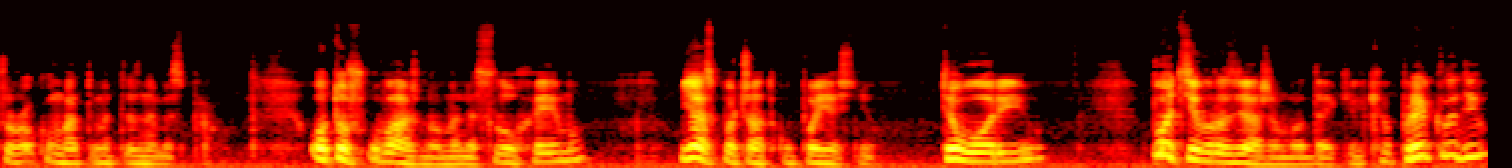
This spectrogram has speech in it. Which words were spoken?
Щороку матимете з ними справу. Отож, уважно мене слухаємо. Я спочатку поясню теорію, потім розв'яжемо декілька прикладів,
